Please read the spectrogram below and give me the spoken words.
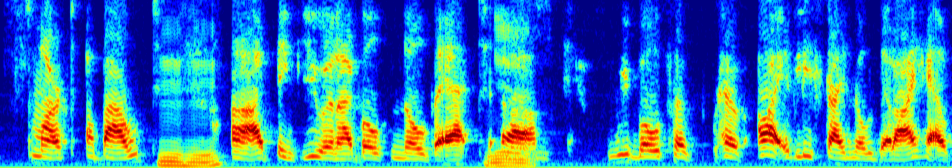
smart about. Mm-hmm. Uh, I think you and I both know that. Yes. Um, we both have have. I at least I know that I have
